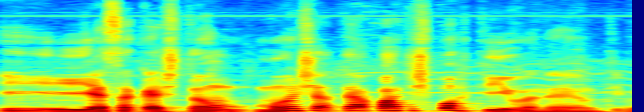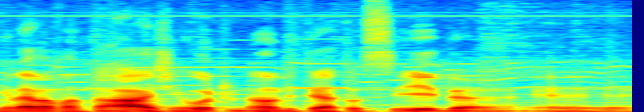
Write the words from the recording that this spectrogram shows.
E essa questão mancha até a parte esportiva, né? Um time leva vantagem, outro não, de ter a torcida. É,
